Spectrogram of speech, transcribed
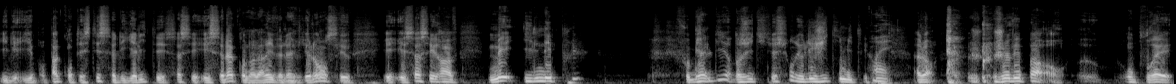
Il ne peut pas contester sa légalité. Ça, et c'est là qu'on en arrive à la violence, et, ça c'est grave. Mais il n'est plus, il faut bien le dire, dans une situation de légitimité. Alors, je ne vais pas, on pourrait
